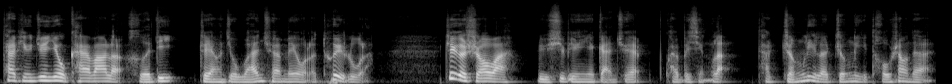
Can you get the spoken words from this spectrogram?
太平军又开挖了河堤。这样就完全没有了退路了。这个时候啊，吕旭兵也感觉快不行了。他整理了整理头上的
